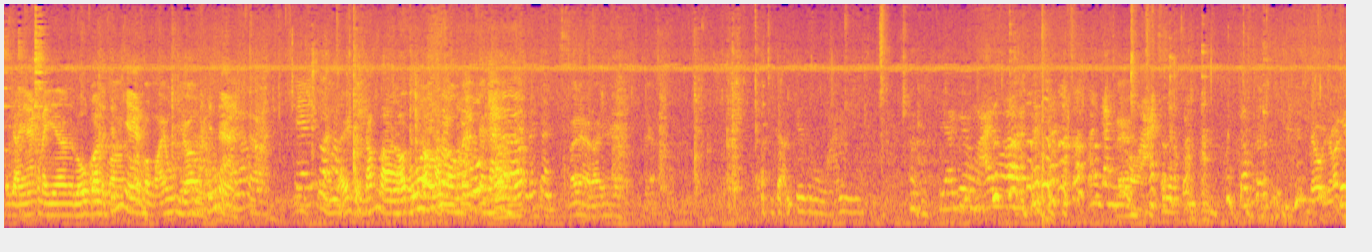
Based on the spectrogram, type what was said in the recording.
bây giờ nha cái này ờ, luộc coi là chín nha không phải uống vô chín nè để sống lo ở cuộc uống không không đây nè đây giờ kêu ngoại luôn ơi anh canh kêu ngoại kêu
